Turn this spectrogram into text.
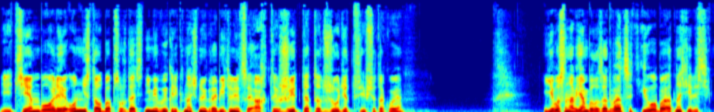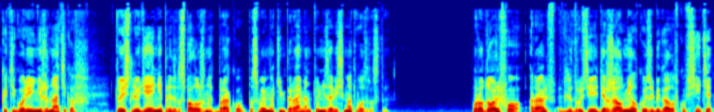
И тем более он не стал бы обсуждать с ними выкрик ночной грабительницы «Ах ты, жид этот, жудит!» и все такое. Его сыновьям было за двадцать, и оба относились к категории неженатиков, то есть людей, не предрасположенных к браку по своему темпераменту, независимо от возраста. Родольфо, Ральф для друзей, держал мелкую забегаловку в Сити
